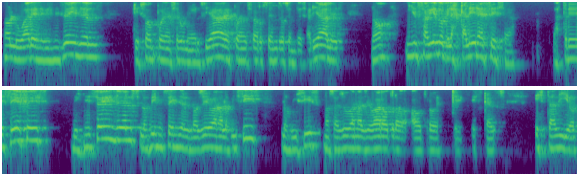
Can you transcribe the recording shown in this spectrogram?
¿no? Lugares de business angels, que son, pueden ser universidades, pueden ser centros empresariales, ¿no? Ir sabiendo que la escalera es esa. Las tres Fs, Business Angels, los Business Angels nos llevan a los VCs, los VCs nos ayudan a llevar a otro, a otro este, estadio.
